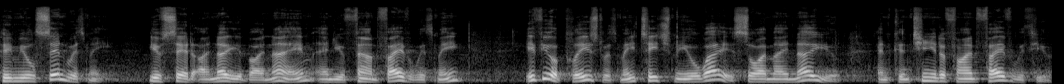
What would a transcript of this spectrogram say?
whom you'll send with me. You've said, I know you by name, and you've found favour with me. If you are pleased with me, teach me your ways, so I may know you and continue to find favour with you.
